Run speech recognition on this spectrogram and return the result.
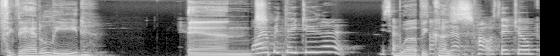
I think they had a lead. And Why would they do that? Is that Well, because- that part of their job?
